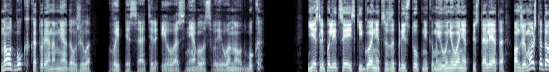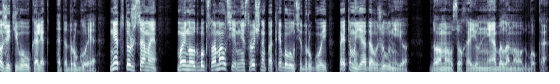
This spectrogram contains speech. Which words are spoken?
Ноутбук, который она мне одолжила. Вы писатель, и у вас не было своего ноутбука? Если полицейский гонится за преступником, и у него нет пистолета, он же может одолжить его у коллег? Это другое. Нет, то же самое. Мой ноутбук сломался, и мне срочно потребовался другой, поэтому я одолжил у нее. Дома у Сохаюн не было ноутбука.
